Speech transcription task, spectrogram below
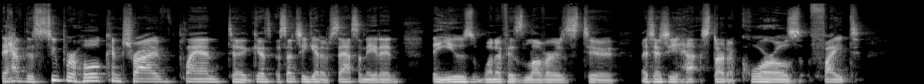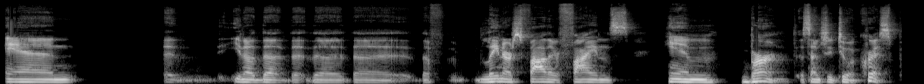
They have this super whole contrived plan to get essentially get assassinated. They use one of his lovers to essentially ha- start a quarrels fight, and uh, you know the the the the, the father finds him burned essentially to a crisp.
